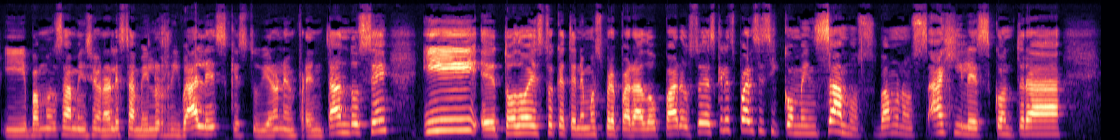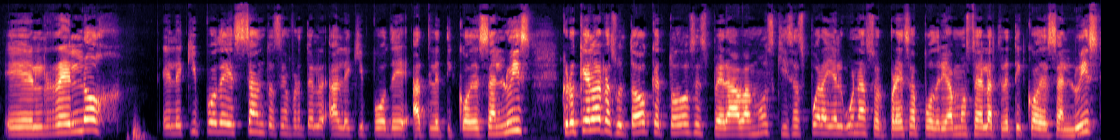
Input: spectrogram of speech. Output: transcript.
y vamos a mencionarles también los rivales que estuvieron enfrentándose y eh, todo esto que tenemos preparado para ustedes. ¿Qué les parece si comenzamos? Vámonos ágiles contra el reloj el equipo de Santos se enfrentó al equipo de Atlético de San Luis. Creo que era el resultado que todos esperábamos. Quizás por ahí alguna sorpresa podría mostrar el Atlético de San Luis.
